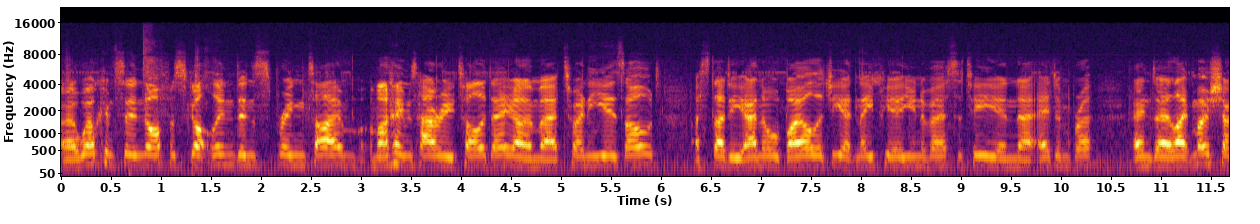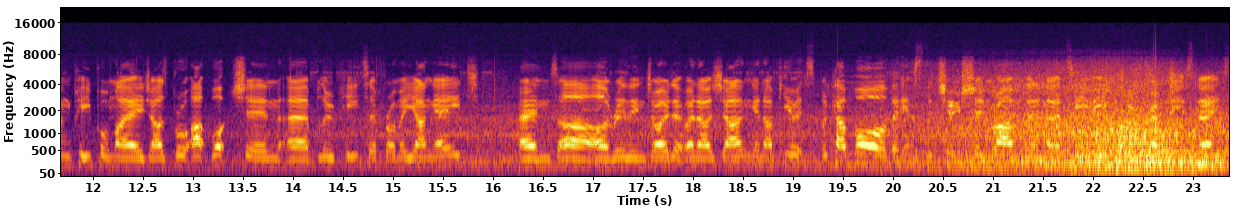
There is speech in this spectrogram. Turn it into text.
Uh, welcome to the north of Scotland in springtime. My name's Harry Tolliday. I'm uh, 20 years old. I study animal biology at Napier University in uh, Edinburgh. And uh, like most young people my age, I was brought up watching uh, Blue Peter from a young age. And uh, I really enjoyed it when I was young. And I view it's become more of an institution rather than a TV program these days.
